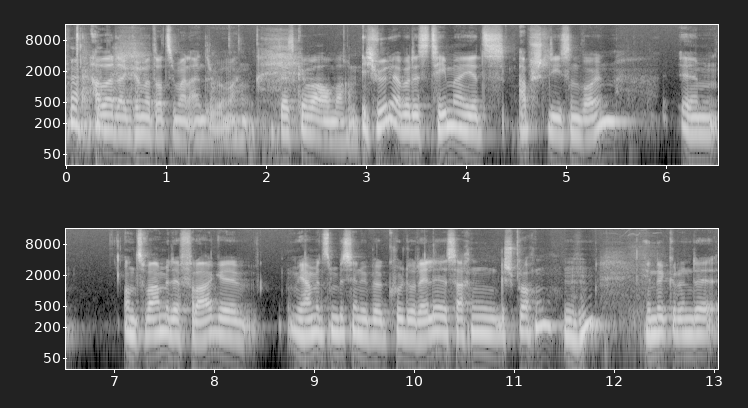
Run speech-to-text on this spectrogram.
aber da können wir trotzdem mal einen drüber machen. Das können wir auch machen. Ich würde aber das Thema jetzt abschließen wollen. Ähm, und zwar mit der Frage: Wir haben jetzt ein bisschen über kulturelle Sachen gesprochen, Hintergründe.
